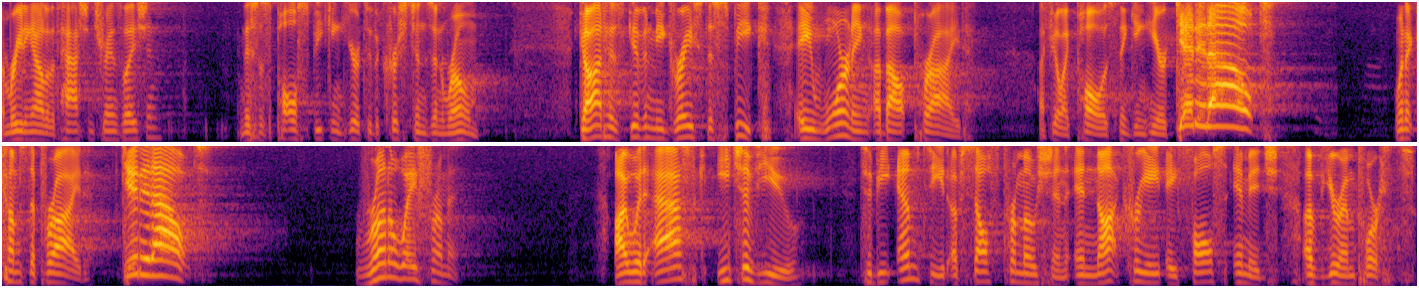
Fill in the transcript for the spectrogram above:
I'm reading out of the Passion Translation. This is Paul speaking here to the Christians in Rome. God has given me grace to speak a warning about pride. I feel like Paul is thinking here, get it out when it comes to pride. Get it out. Run away from it. I would ask each of you to be emptied of self promotion and not create a false image of your importance.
